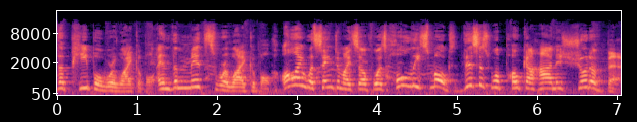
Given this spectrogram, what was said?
The people were likable, and the myths were likable. All I was saying to myself was, holy smokes, this is what Pocahontas should have been.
